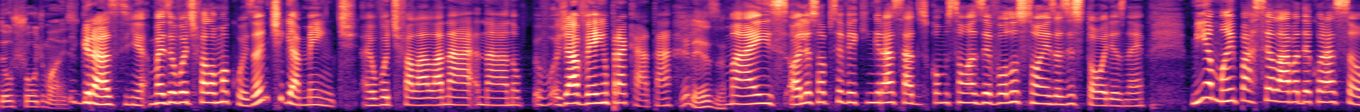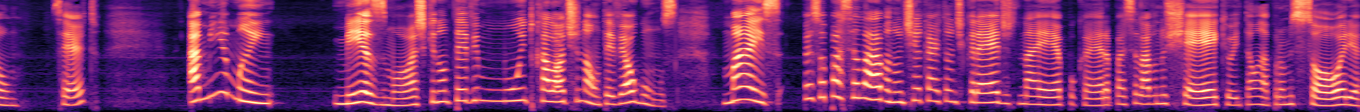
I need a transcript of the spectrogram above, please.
Deu show demais. Gracinha. Mas eu vou te falar uma coisa. Antigamente, aí eu vou te falar lá na. na no- já venho pra cá, tá? Beleza. Mas olha só pra você ver que engraçados como são as evoluções, as histórias, né? Minha mãe parcelava a decoração, certo? A minha mãe mesmo, eu acho que não teve muito calote, não, teve alguns. Mas a pessoa parcelava, não tinha cartão de crédito na época, era parcelava no cheque, ou então na promissória,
